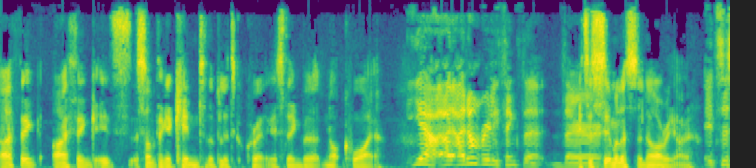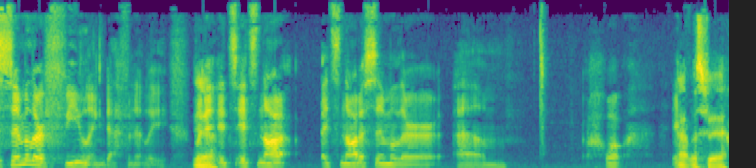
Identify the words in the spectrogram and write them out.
I think I think it's something akin to the political correctness thing, but not quite. Yeah, I, I don't really think that there. It's a similar scenario. it's a similar feeling, definitely, but Yeah. it, it's it's not it's not a similar um. What? It- Atmosphere.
